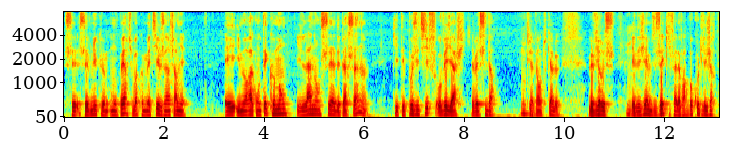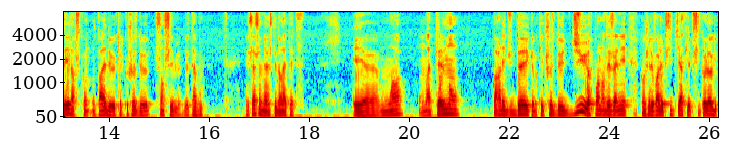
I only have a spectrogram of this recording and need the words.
C'est venu que mon père, tu vois, comme métier, il faisait infirmier. Et il me racontait comment il annonçait à des personnes qui étaient positifs au VIH, qui avaient le sida. Donc, qui avaient en tout cas le, le virus. Hmm. Et déjà, il me disait qu'il fallait avoir beaucoup de légèreté lorsqu'on parlait de quelque chose de sensible, de tabou. Et ça, ça m'est resté dans la tête. Et euh, moi, on m'a tellement parler du deuil comme quelque chose de dur pendant des années, quand j'allais voir les psychiatres, les psychologues,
